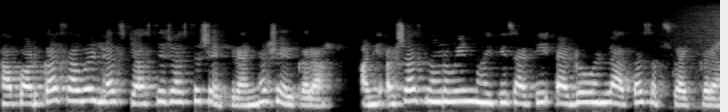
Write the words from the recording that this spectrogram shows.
हा पॉडकास्ट आवडल्यास जास्तीत जास्त शेतकऱ्यांना शेअर करा आणि अशाच नवनवीन माहितीसाठी ॲग्रोवनला आता सबस्क्राईब करा.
